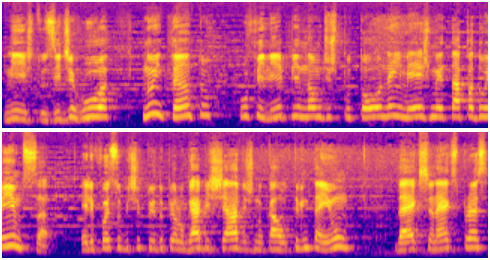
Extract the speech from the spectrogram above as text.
mistos e de rua. No entanto, o Felipe não disputou nem mesmo a etapa do IMSA. Ele foi substituído pelo Gabi Chaves no carro 31 da Action Express.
